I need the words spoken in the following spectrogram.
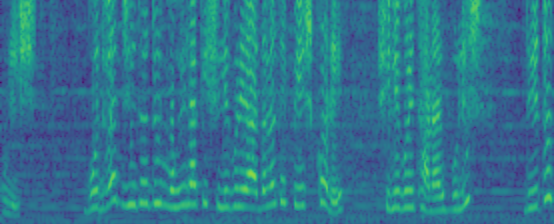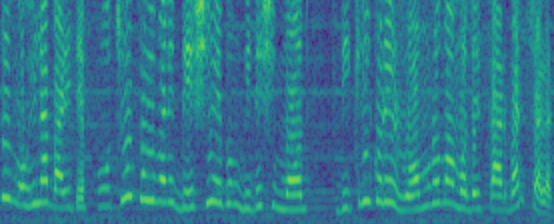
পুলিশ। বুধবার ধৃত দুই মহিলাকে শিলিগুড়ি আদালতে পেশ করে শিলিগুড়ি থানার পুলিশ। ধৃত দুই মহিলা বাড়িতে প্রচুর পরিমাণে দেশীয় এবং বিদেশি মদ বিক্রি করে রমরমা মদের কারবার চালাত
